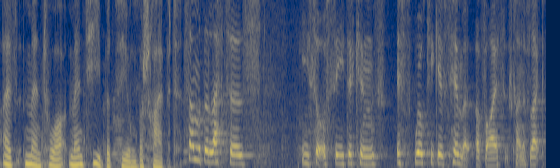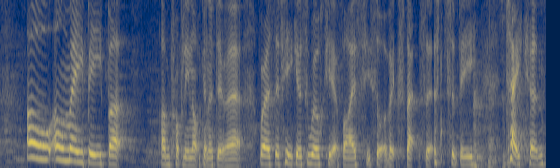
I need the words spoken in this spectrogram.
als Mentor-Mentee-Beziehung beschreibt. Some of the letters you sort of see Dickens, if Wilkie gives him advice, it's kind of like, oh, oh, maybe, but I'm probably not going to do it. Whereas if he gives Wilkie advice, he sort of expects it to be taken.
